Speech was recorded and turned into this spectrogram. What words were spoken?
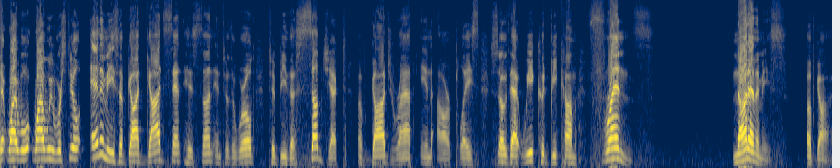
That while we, were still enemies of God, God sent his Son into the world to be the subject of God's wrath in our place so that we could become friends, not enemies of God,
